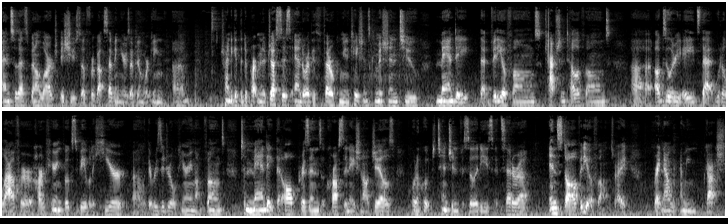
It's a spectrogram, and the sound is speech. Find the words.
and so that's been a large issue. So for about seven years, I've been working um, trying to get the Department of Justice and or the Federal Communications Commission to mandate that video phones, caption telephones, uh, auxiliary aids that would allow for hard of hearing folks to be able to hear uh, with their residual hearing on phones, to mandate that all prisons across the nation, all jails, quote unquote detention facilities, etc., install video phones, right? Right now, I mean, gosh,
